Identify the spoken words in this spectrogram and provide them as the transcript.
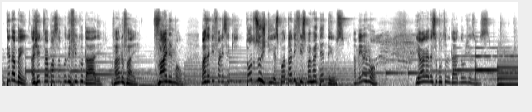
Entenda bem, a gente vai passar por dificuldade. Vai ou não vai? Vai, meu irmão. Mas a diferença é que em todos os dias pode estar difícil, mas vai ter Deus. Amém, meu irmão? E eu agradeço a oportunidade em nome de Jesus.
